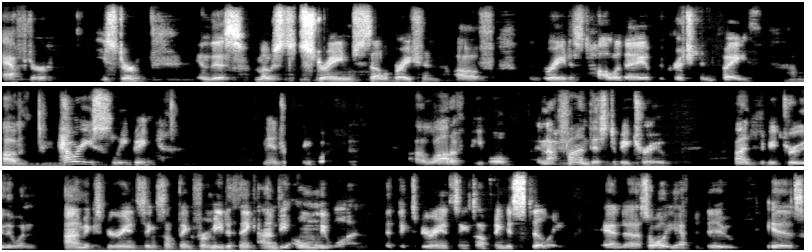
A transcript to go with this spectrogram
after Easter in this most strange celebration of the greatest holiday of the Christian faith. Um, how are you sleeping? An interesting question. A lot of people, and I find this to be true, I find it to be true that when I'm experiencing something, for me to think I'm the only one that's experiencing something is silly. And uh, so all you have to do is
